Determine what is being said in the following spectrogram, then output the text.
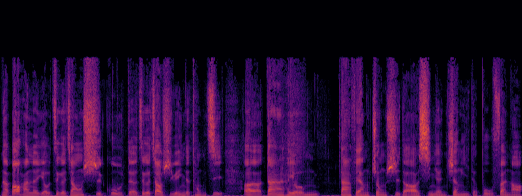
那包含了有这个交通事故的这个肇事原因的统计，呃，当然还有。大家非常重视的哦，行人正义的部分哦。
